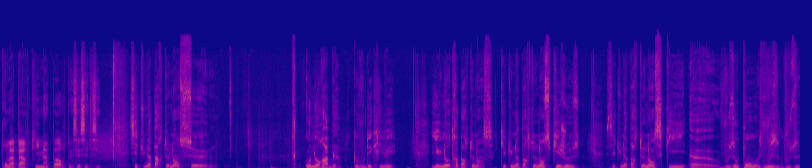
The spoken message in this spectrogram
pour ma part, qui m'importe, c'est celle-ci. C'est une appartenance euh, honorable que vous décrivez. Il y a une autre appartenance, qui est une appartenance piégeuse. C'est une appartenance qui euh, vous, oppose, vous, vous,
